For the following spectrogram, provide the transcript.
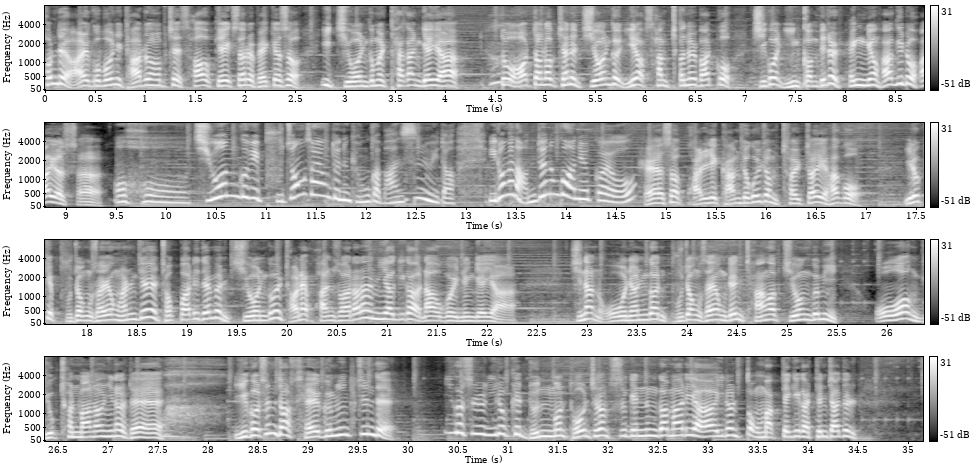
헌데 알고 보니 다른 업체 사업 계획서를 베껴서 이 지원금을 타간 게야. 또 어떤 업체는 지원금 1억 3천을 받고 직원 인건비를 횡령하기도 하였어. 어허, 지원금이 부정 사용되는 경우가 많습니다. 이러면 안 되는 거 아닐까요? 해서 관리 감독을 좀 철저히 하고 이렇게 부정 사용한 게 적발이 되면 지원금을 전액 환수하라는 이야기가 나오고 있는 게야. 지난 5년간 부정 사용된 창업 지원금이 5억 6천만 원이나 돼. 와. 이것은 다 세금 인지인데 이것을 이렇게 눈먼 돈처럼 쓰겠는가 말이야. 이런 똥막대기 같은 자들.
